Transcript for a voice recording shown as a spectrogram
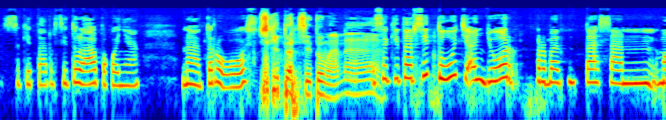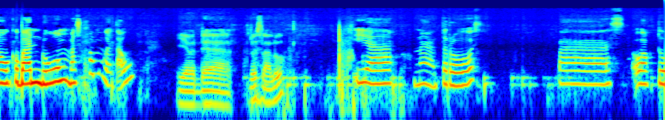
sekitar situlah pokoknya. Nah, terus Sekitar situ mana? sekitar situ Cianjur perbatasan mau ke Bandung. Masa kamu nggak tahu? Ya udah. Terus lalu? Iya. Nah, terus pas waktu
